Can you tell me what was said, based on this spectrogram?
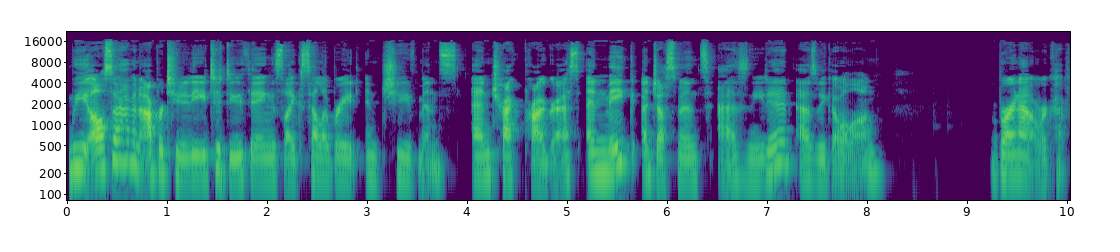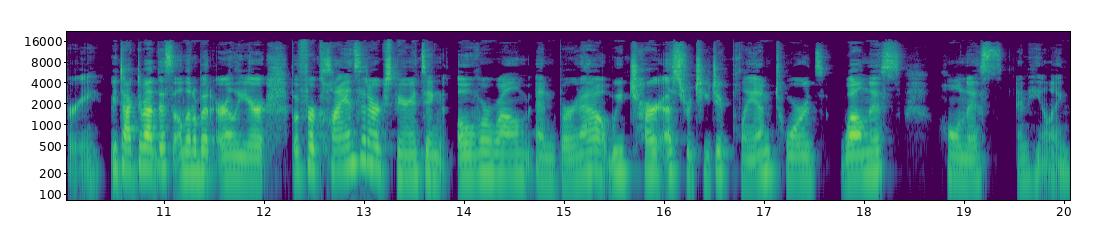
We also have an opportunity to do things like celebrate achievements and track progress and make adjustments as needed as we go along. Burnout recovery. We talked about this a little bit earlier, but for clients that are experiencing overwhelm and burnout, we chart a strategic plan towards wellness, wholeness, and healing.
